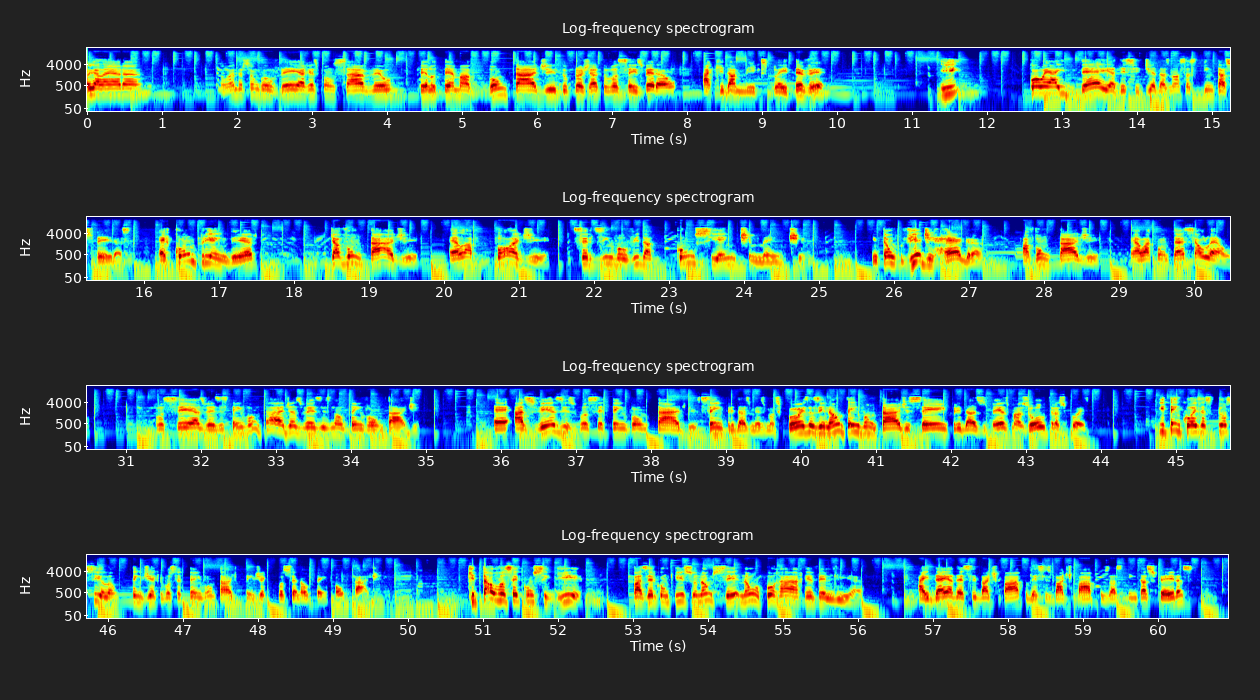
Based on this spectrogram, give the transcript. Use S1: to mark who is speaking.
S1: Oi, galera. Sou Anderson Gouveia, responsável pelo tema Vontade do projeto Vocês Verão, aqui da Mixplay TV. E qual é a ideia desse dia das nossas quintas-feiras? É compreender que a vontade ela pode ser desenvolvida conscientemente. Então, via de regra, a vontade ela acontece ao léu. Você às vezes tem vontade, às vezes não tem vontade. É, às vezes você tem vontade sempre das mesmas coisas e não tem vontade sempre das mesmas outras coisas. E tem coisas que oscilam. Tem dia que você tem vontade, tem dia que você não tem vontade. Que tal você conseguir fazer com que isso não, se, não ocorra a revelia? A ideia desse bate-papo, desses bate-papos às quintas-feiras,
